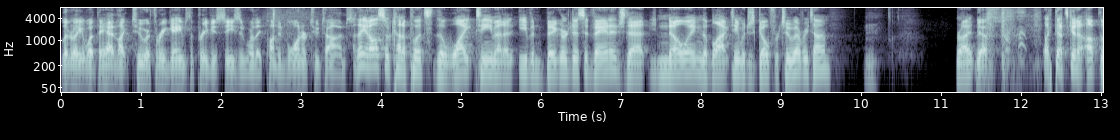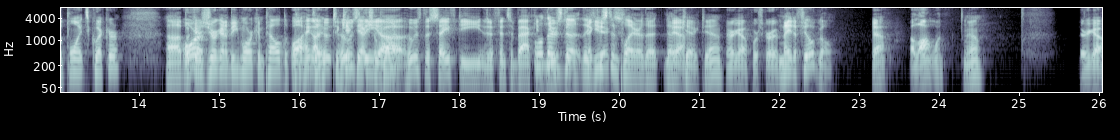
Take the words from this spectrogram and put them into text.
Literally, what they had like two or three games the previous season where they punted one or two times. I think it also kind of puts the white team at an even bigger disadvantage that knowing the black team would just go for two every time. Hmm. Right? Yes. Like that's going to up the points quicker uh, Or- because you're going to be more compelled to, Well, hang on. to, Who, to kick the the, extra uh, point. who's the safety the defensive back Well, in there's Houston? the, the Houston kicks? player that, that Yeah. kicked. Yeah. There you go. We're screwed. Made a field goal. Yeah, a long one. Yeah. There you go.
